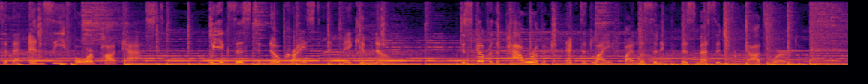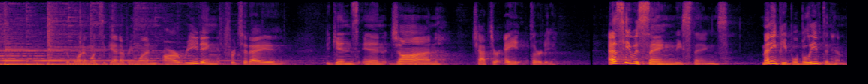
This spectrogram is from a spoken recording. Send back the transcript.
to the NC4 podcast. We exist to know Christ and make him known. Discover the power of a connected life by listening to this message from God's Word. Good morning once again, everyone. Our reading for today begins in John chapter 8, 30. As he was saying these things, many people believed in him.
